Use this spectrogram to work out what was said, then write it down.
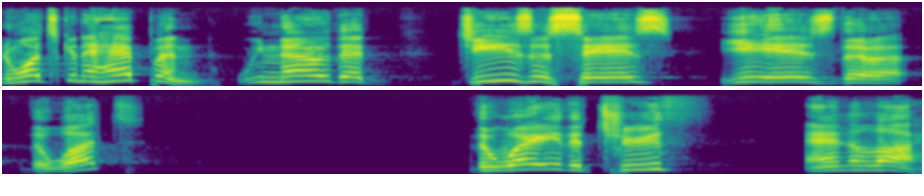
And what's going to happen? We know that Jesus says he is the the what? The way, the truth, and the life.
